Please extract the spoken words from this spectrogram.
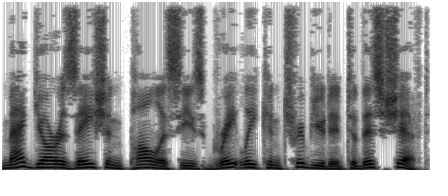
Magyarization policies greatly contributed to this shift.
